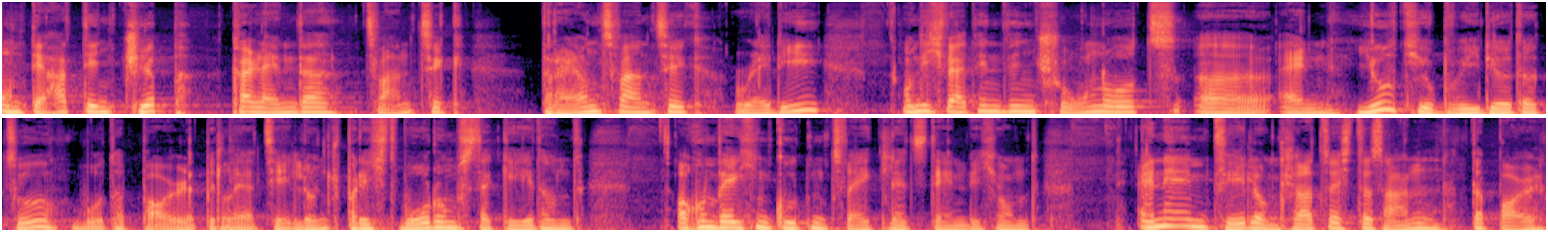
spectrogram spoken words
Und der hat den Chirp-Kalender 2023 ready. Und ich werde in den Shownotes äh, ein YouTube-Video dazu, wo der Paul ein bisschen erzählt und spricht, worum es da geht und auch um welchen guten Zweck letztendlich. Und eine Empfehlung, schaut euch das an. Der Paul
